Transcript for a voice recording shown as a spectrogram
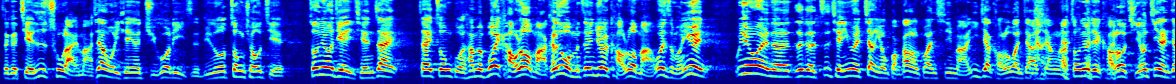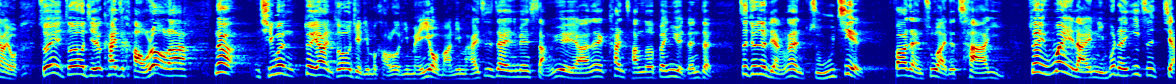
这个节日出来嘛，像我以前也举过例子，比如说中秋节，中秋节以前在在中国他们不会烤肉嘛，可是我们这边就会烤肉嘛，为什么？因为 因为呢，这个之前因为酱油广告的关系嘛，一家烤肉万家香啊，中秋节烤肉启用金兰酱油，所以中秋节就开始烤肉啦。那请问对岸中秋节你们烤肉？你没有嘛？你们还是在那边赏月呀，那看嫦娥奔月等等，这就是两岸逐渐发展出来的差异。所以未来你不能一直讲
